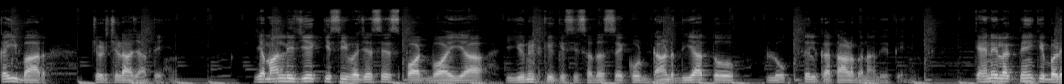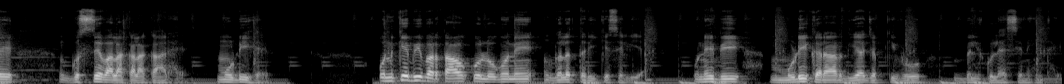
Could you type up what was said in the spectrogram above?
कई बार चिड़चिड़ा जाते हैं। या मान लीजिए किसी वजह से स्पॉट बॉय या यूनिट के किसी सदस्य को डांट दिया तो लोग तिल का ताड़ बना देते हैं। कहने लगते हैं कि बड़े गुस्से वाला कलाकार है, मूडी है। उनके भी बर्ताव को लोगों ने गलत तरीके से लिया। उन्हें भी मुड़ी करार दिया, जबकि वो बिल्कुल ऐसे नहीं थे।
